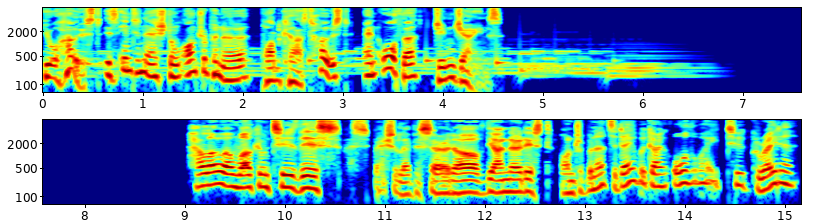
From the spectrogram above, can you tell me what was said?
Your host is international entrepreneur, podcast host, and author Jim James. Hello and welcome to this special episode of The Unnoticed Entrepreneur. Today we're going all the way to Greater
